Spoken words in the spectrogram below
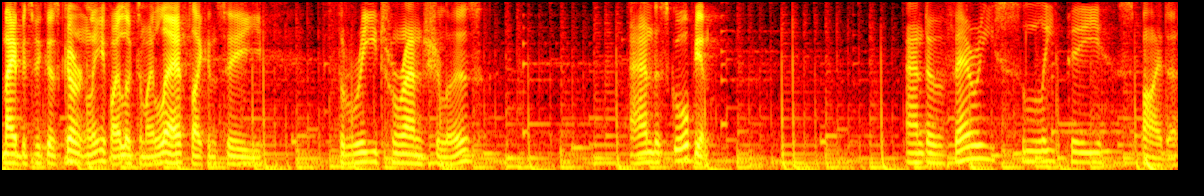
Maybe it's because currently, if I look to my left, I can see three tarantulas and a scorpion. And a very sleepy spider.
